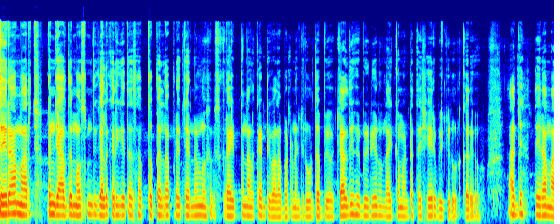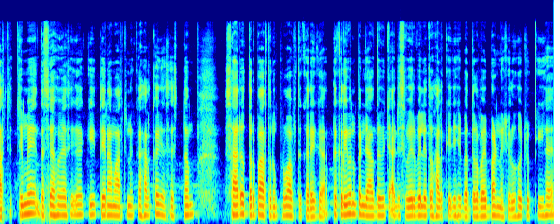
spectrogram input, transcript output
13 ਮਾਰਚ, ਪੰਜਾਬ ਦੇ ਮੌਸਮ ਦੀ ਗੱਲ ਕਰੀਏ ਤਾਂ ਸਭ ਤੋਂ ਪਹਿਲਾਂ ਆਪਣੇ ਚੈਨਲ ਨੂੰ ਸਬਸਕ੍ਰਾਈਬ ਤੇ ਨਾਲ ਘੰਟੀ ਵਾਲਾ ਬਟਨ ਜ਼ਰੂਰ ਦਬਿਓ। ਚੱਲਦੀ ਹੋਈ ਵੀਡੀਓ ਨੂੰ ਲਾਈਕ ਕਮੈਂਟ ਅਤੇ ਸ਼ੇਅਰ ਵੀ ਜ਼ਰੂਰ ਕਰਿਓ। ਅੱਜ 13 ਮਾਰਚ, ਜਿਵੇਂ ਦੱਸਿਆ ਹੋਇਆ ਸੀਗਾ ਕਿ 13 ਮਾਰਚ ਨੂੰ ਇੱਕ ਹਲਕਾ ਜਿਹਾ ਸਿਸਟਮ ਸਾਰੇ ਉੱਤਰ ਭਾਰਤ ਨੂੰ ਪ੍ਰਭਾਵਿਤ ਕਰੇਗਾ। ਤਕਰੀਬਨ ਪੰਜਾਬ ਦੇ ਵਿੱਚ ਅੱਜ ਸਵੇਰ ਵੇਲੇ ਤੋਂ ਹਲਕੀ ਜਿਹੀ ਬੱਦਲਬਾਈ ਬਣਨੀ ਸ਼ੁਰੂ ਹੋ ਚੁੱਕੀ ਹੈ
